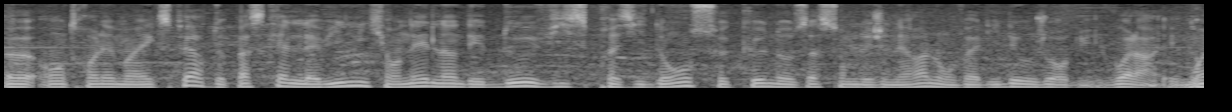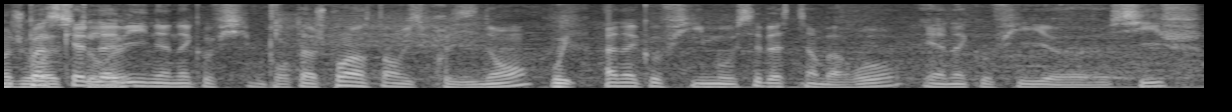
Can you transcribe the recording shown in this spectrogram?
euh, entre les mains experts de Pascal Lavigne, qui en est l'un des deux vice-présidents, ce que nos assemblées générales ont validé aujourd'hui. Voilà. Et moi, je Pascal Lavigne, Anacofi Portage pour l'instant vice-président. Oui. Anacofi Imo, Sébastien Barrault et Anacofi euh, SIF.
